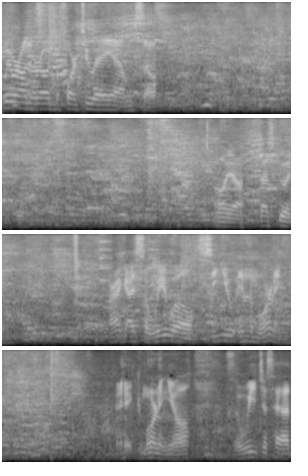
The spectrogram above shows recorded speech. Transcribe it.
we were on the road before 2 a.m. So. Oh yeah, that's good. All right, guys. So we will see you in the morning. Hey, good morning, y'all. So we just had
